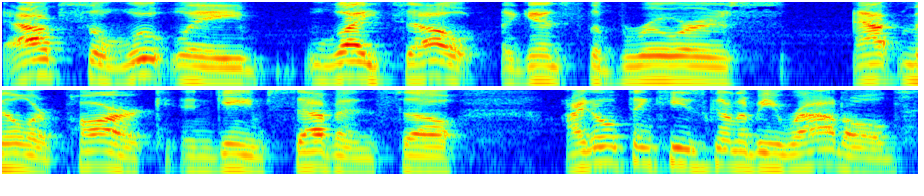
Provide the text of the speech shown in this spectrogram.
absolutely lights out against the Brewers at Miller Park in game seven. So I don't think he's going to be rattled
